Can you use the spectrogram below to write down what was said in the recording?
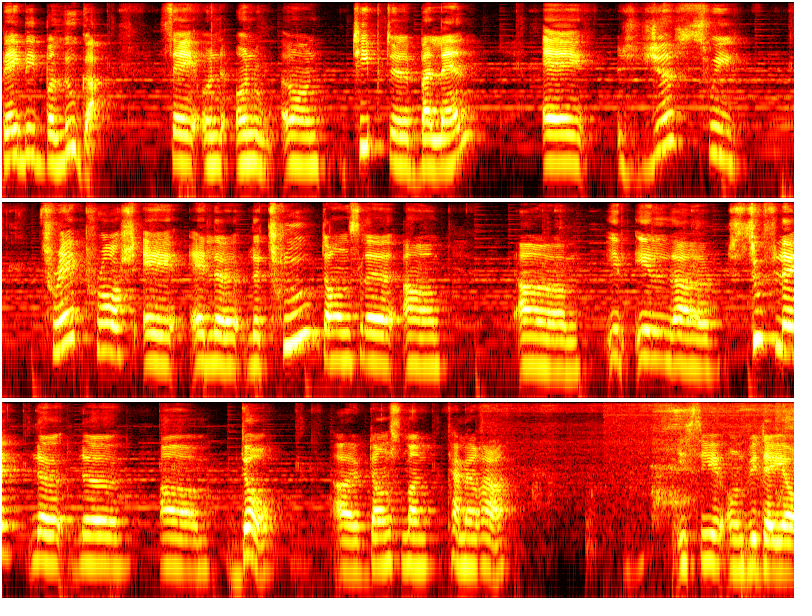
baby beluga. C'est un, un, un type de baleine et je suis très proche et, le, trou dans le... Um, um, il, il uh, souffle le, le dos dans ma caméra. Ici, en vidéo.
